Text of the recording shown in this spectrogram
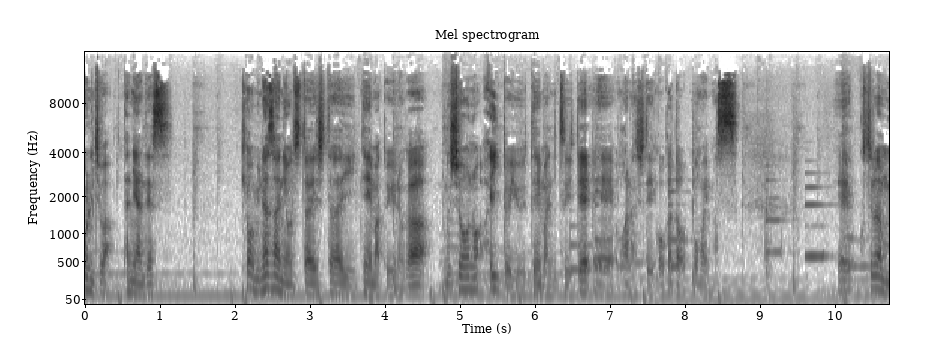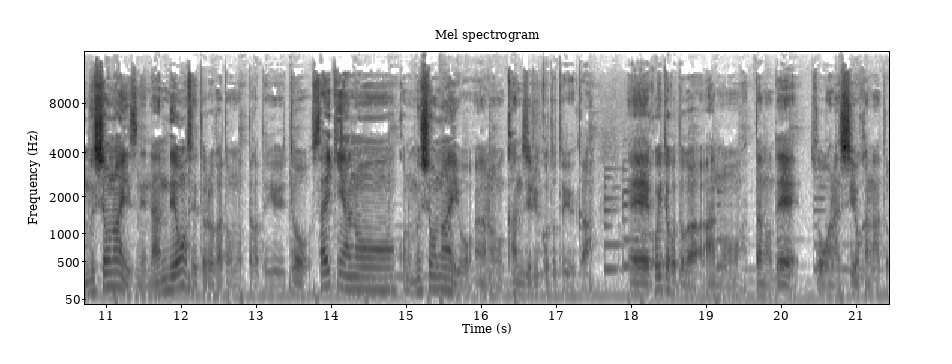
こんにちは、タニアンです。今日皆さんにお伝えしたいテーマというのが無償の愛というテーマについて、えーお話していこうかと思います。えーこちら無償の愛ですね。なんで音声取ろうかと思ったかというと、最近あのーこの無償の愛をあのー感じることというか、えーこういったことがあのーあったので、ちょっとお話ししようかなと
